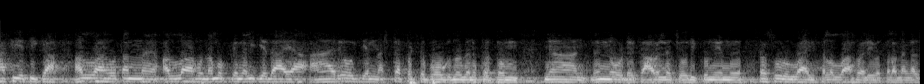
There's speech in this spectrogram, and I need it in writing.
ആഫിയത്തിക്ക അള്ളാഹു തന്ന് അള്ളാഹു നമുക്ക് നൽകിയതായ ആരോഗ്യം നഷ്ടപ്പെട്ടു പോകുന്നതിനെ തൊട്ടും ഞാൻ നിന്നോട് കാവലിനെ ചോദിക്കുന്നു എന്ന് റസൂലുള്ളാഹി സലാഹു അലൈഹി വസല്ലം തങ്ങൾ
